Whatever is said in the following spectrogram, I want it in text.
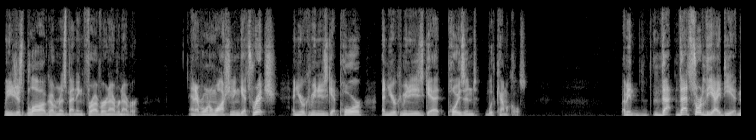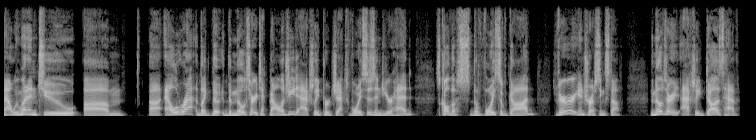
We need to just blow out government spending forever and ever and ever. And everyone in Washington gets rich, and your communities get poor, and your communities get poisoned with chemicals. I mean that that's sort of the idea. Now we went into um, uh, LRAD, like the the military technology to actually project voices into your head. It's called the the voice of God. It's very very interesting stuff. The military actually does have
